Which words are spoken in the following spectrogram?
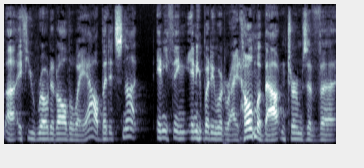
uh, if you wrote it all the way out, but it's not anything anybody would write home about in terms of uh,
